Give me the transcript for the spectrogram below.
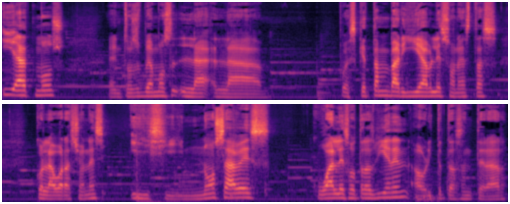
y Atmos. Entonces vemos la, la, pues qué tan variables son estas colaboraciones y si no sabes cuáles otras vienen, ahorita te vas a enterar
